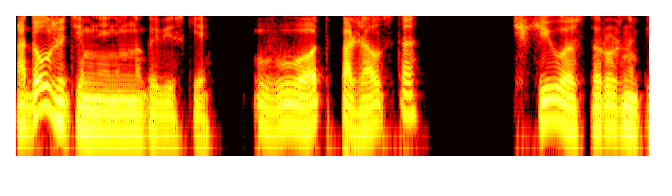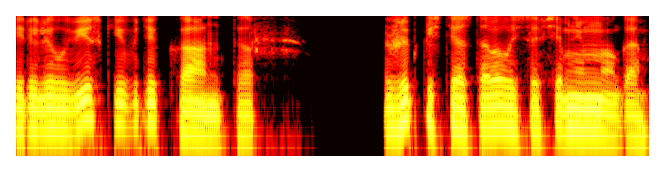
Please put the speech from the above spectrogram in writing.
«Одолжите мне немного виски?» «Вот, пожалуйста». Чхиу осторожно перелил виски в декантер. Жидкости оставалось совсем немного.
